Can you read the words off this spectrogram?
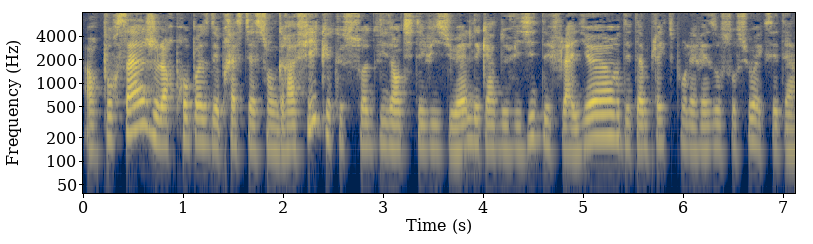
Alors pour ça, je leur propose des prestations graphiques, que ce soit de l'identité visuelle, des cartes de visite, des flyers, des templates pour les réseaux sociaux, etc.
